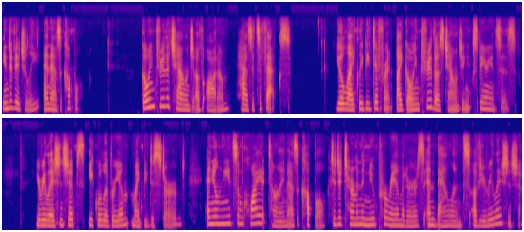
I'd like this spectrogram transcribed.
individually and as a couple. Going through the challenge of autumn has its effects. You'll likely be different by going through those challenging experiences. Your relationship's equilibrium might be disturbed, and you'll need some quiet time as a couple to determine the new parameters and balance of your relationship.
